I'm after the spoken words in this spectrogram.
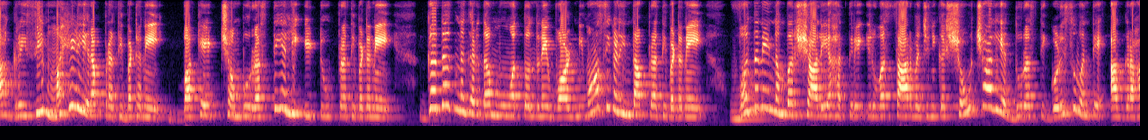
ಆಗ್ರಹಿಸಿ ಮಹಿಳೆಯರ ಪ್ರತಿಭಟನೆ. ಬಕೆಟ್ ಚಂಬು ರಸ್ತೆಯಲ್ಲಿ ಇಟ್ಟು ಪ್ರತಿಭಟನೆ. ಗದಗ್ ನಗರದ ಮೂವತ್ತೊಂದನೇ ವಾರ್ಡ್ ನಿವಾಸಿಗಳಿಂದ ಪ್ರತಿಭಟನೆ. ಒಂದನೇ ನಂಬರ್ ಶಾಲೆಯ ಹತ್ತಿರ ಇರುವ ಸಾರ್ವಜನಿಕ ಶೌಚಾಲಯ ದುರಸ್ತಿಗೊಳಿಸುವಂತೆ ಆಗ್ರಹ.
